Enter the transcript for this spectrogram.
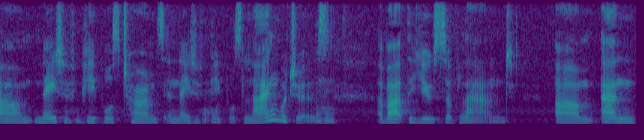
um, native people's terms, in native people's languages, about the use of land? Um, and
